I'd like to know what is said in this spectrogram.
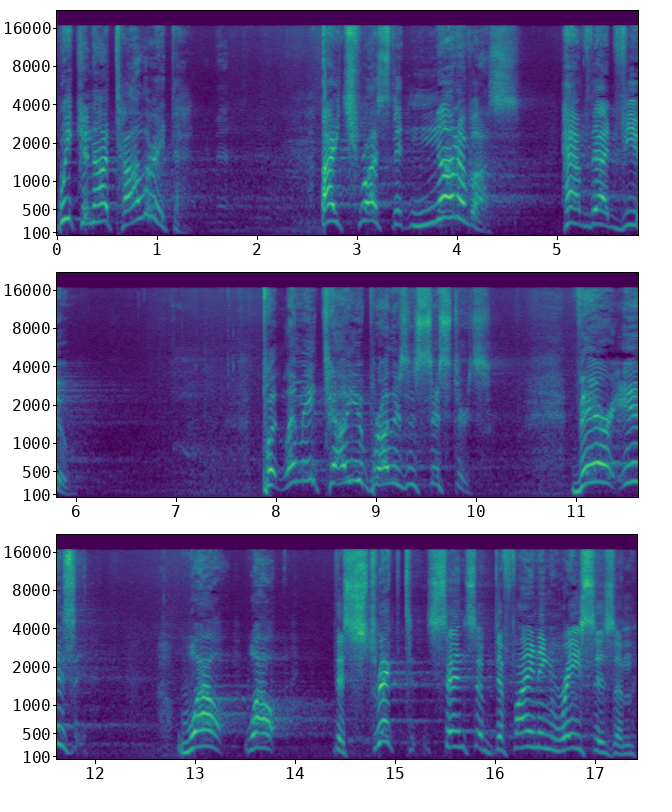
We cannot tolerate that. Amen. I trust that none of us have that view. But let me tell you, brothers and sisters, there is, while, while the strict sense of defining racism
